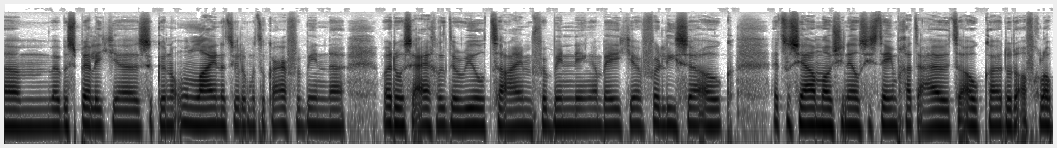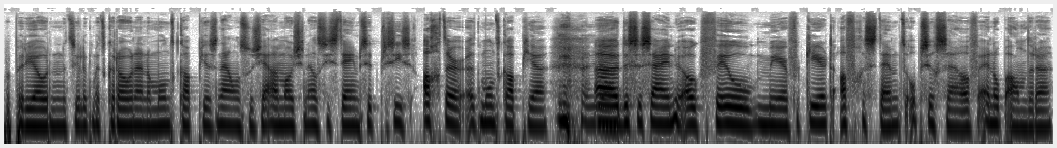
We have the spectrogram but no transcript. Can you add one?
Um, we hebben spelletjes. Ze kunnen online natuurlijk met elkaar verbinden. Waardoor ze eigenlijk de real-time verbinding een beetje verliezen ook. Het sociaal-emotioneel systeem gaat uit. Ook uh, door de afgelopen periode natuurlijk met corona en de mondkapjes. Nou, ons sociaal-emotioneel systeem zit precies achter het mondkapje. Ja, ja. Uh, dus ze zijn nu ook veel meer verkeerd afgestemd op zichzelf en op anderen.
